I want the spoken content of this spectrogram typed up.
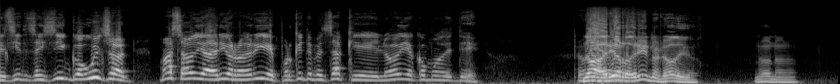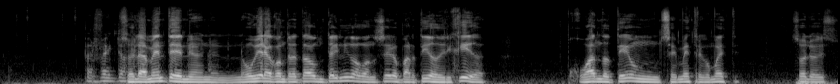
el 765. Wilson, más odia a Darío Rodríguez. ¿Por qué te pensás que lo odia como DT? No, a Darío Rodríguez no lo odio. No, no, no. Perfecto. Solamente no, no- no hubiera contratado un técnico con cero partidos dirigidos. Jugándote un semestre como este. Solo eso.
